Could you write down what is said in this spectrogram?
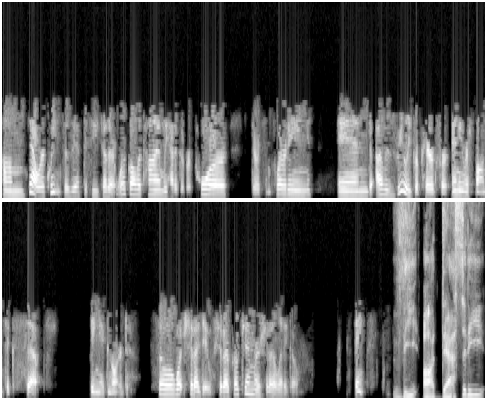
um yeah, we're acquaintances. We have to see each other at work all the time. We had a good rapport. There was some flirting and I was really prepared for any response except being ignored. So what should I do? Should I approach him or should I let it go? Thanks. The audacity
